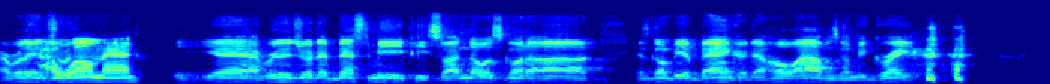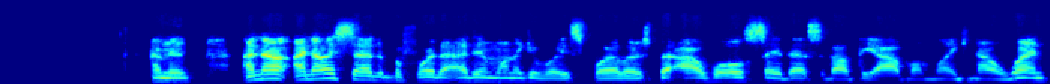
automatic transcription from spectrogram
I really enjoy I will, man. Yeah, I really enjoyed that best me EP. So I know it's gonna uh it's gonna be a banger. That whole album's gonna be great. I mean, I know I know I said before that I didn't want to give away spoilers, but I will say this about the album. Like, you know, when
